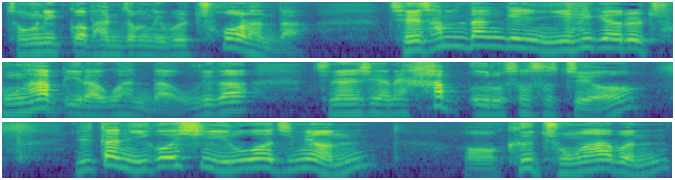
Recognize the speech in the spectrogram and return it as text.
정립과 반정립을 초월한다. 제3단계인 이 해결을 종합이라고 한다. 우리가 지난 시간에 합으로 썼었죠. 일단 이것이 이루어지면 어, 그 종합은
